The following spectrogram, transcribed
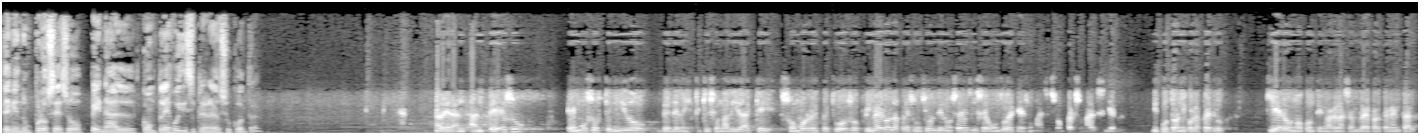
teniendo un proceso penal complejo y disciplinario en su contra? A ver, ante eso, hemos sostenido desde la institucionalidad que somos respetuosos, primero, de la presunción de inocencia y segundo, de que es una decisión personal si el diputado Nicolás Petro quiere o no continuar en la Asamblea Departamental.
